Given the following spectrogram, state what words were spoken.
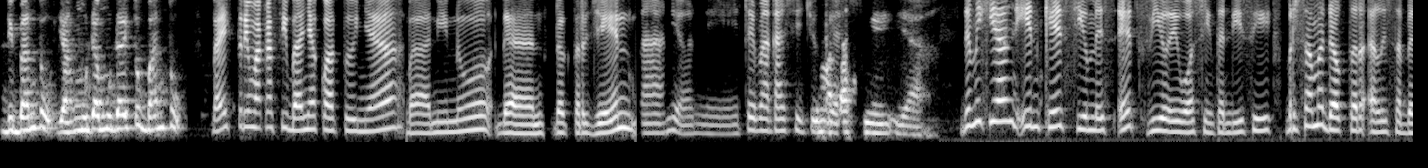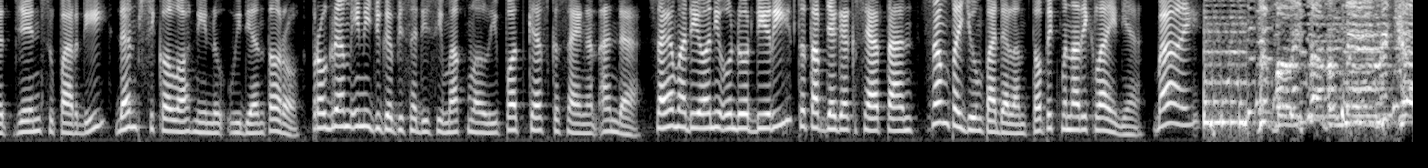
dibantu yang muda-muda itu bantu. Baik, terima kasih banyak waktunya Mbak Nino dan Dr. Jane. Nah, Yoni, terima kasih juga. Terima kasih, ya. Demikian In Case You Miss It, VOA Washington DC bersama Dr. Elizabeth Jane Supardi dan psikolog Ninu Widiantoro. Program ini juga bisa disimak melalui podcast kesayangan Anda. Saya Madioni undur diri, tetap jaga kesehatan. Sampai jumpa dalam topik menarik lainnya. Bye! The voice of America.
